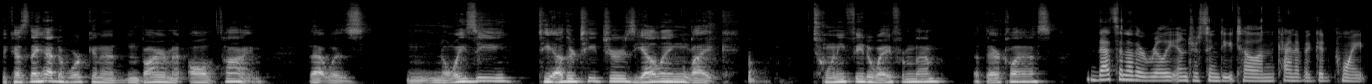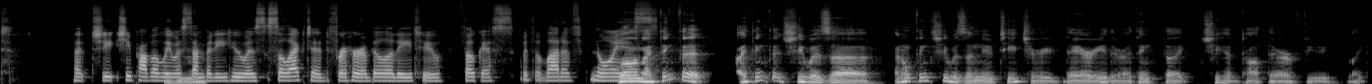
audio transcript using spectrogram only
because they had to work in an environment all the time that was noisy. T other teachers yelling like 20 feet away from them at their class. That's another really interesting detail and kind of a good point. That she she probably was Mhm. somebody who was selected for her ability to focus with a lot of noise. Well, and I think that I think that she was uh I don't think she was a new teacher there either. I think that she had taught there a few like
